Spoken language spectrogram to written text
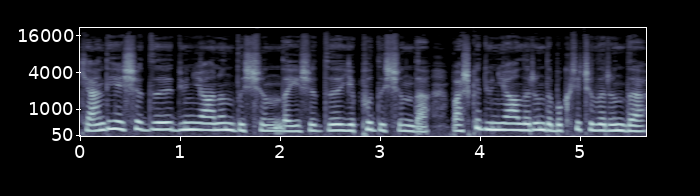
kendi yaşadığı dünyanın dışında, yaşadığı yapı dışında başka dünyaların da bakış açılarını da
